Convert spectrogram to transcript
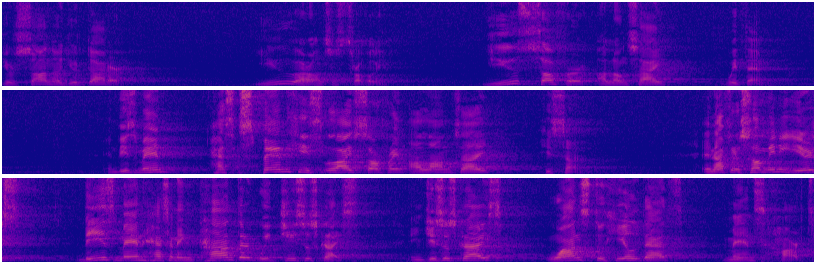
your son or your daughter. You are also struggling. You suffer alongside with them. And this man has spent his life suffering alongside his son. And after so many years, this man has an encounter with Jesus Christ. And Jesus Christ wants to heal that man's heart.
